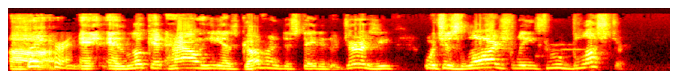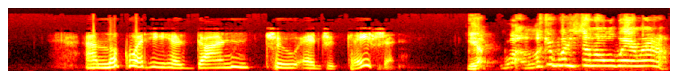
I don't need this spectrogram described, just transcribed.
Uh, Good for him. And, and look at how he has governed the state of New Jersey, which is largely through bluster. and look what he has done to education. Yep. Well, look at what he's done all the way around.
